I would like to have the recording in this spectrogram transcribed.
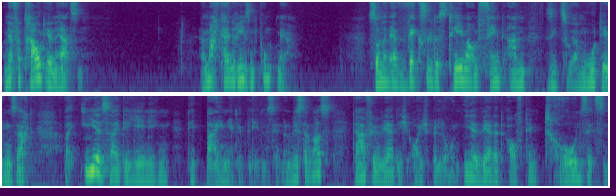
Und er vertraut ihren Herzen. Er macht keinen Riesenpunkt mehr, sondern er wechselt das Thema und fängt an, sie zu ermutigen und sagt, aber ihr seid diejenigen, die bei mir geblieben sind. Und wisst ihr was? Dafür werde ich euch belohnen. Ihr werdet auf dem Thron sitzen.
